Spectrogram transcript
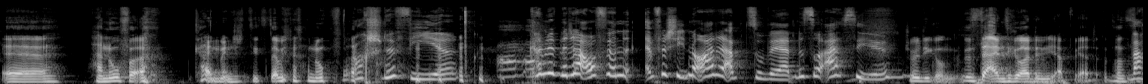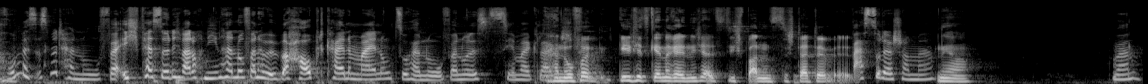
äh, Hannover. Kein Mensch zieht, glaube ich, nach Hannover. Ach, Schnüffi. Können wir bitte aufhören, verschiedene Orte abzuwerten? Das ist so assi. Entschuldigung, das ist der einzige Ort, den ich abwerte. Ansonsten Warum? Was ist mit Hannover? Ich persönlich war noch nie in Hannover und habe überhaupt keine Meinung zu Hannover. Nur, dass es hier mal klar Hannover gilt jetzt generell nicht als die spannendste Stadt der Welt. Warst du da schon mal? Ja. Wann?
